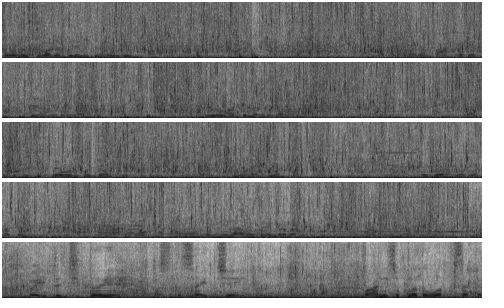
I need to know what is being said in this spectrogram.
जवळची बघत दिलं मित्रांनो दोन कारण पाकटाची सीजन मित्रांनो आपल्याला वाटेल लागलं का बाकीचं चिखलावरून पण धावतो दोन आहेत दोन हे दोन दोघे पाकट मी लावायचं बाई इथं चितारी आहे मस्त साईडची आहे पाणी सुकलं तर वरती साठा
